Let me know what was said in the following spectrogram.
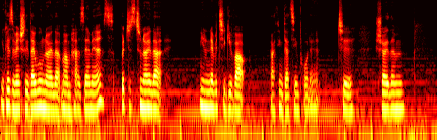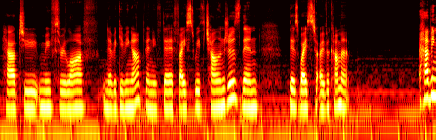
because eventually they will know that mum has MS, but just to know that, you know, never to give up. I think that's important to show them how to move through life, never giving up. And if they're faced with challenges, then there's ways to overcome it. Having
